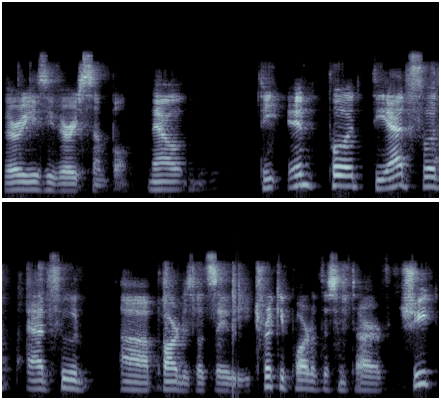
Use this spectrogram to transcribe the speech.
Very easy, very simple. Now, the input, the add food, add food uh, part is, let's say, the tricky part of this entire sheet.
